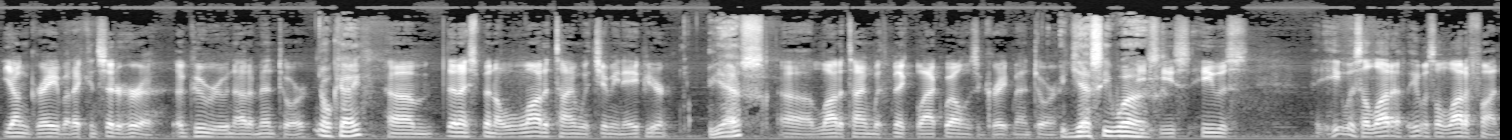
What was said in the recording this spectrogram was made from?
Young Gray, but I consider her a, a guru, not a mentor. Okay. Um, then I spent a lot of time with Jimmy Napier. Yes. Uh, a lot of time with Mick Blackwell, who's a great mentor. Yes, he was. He, he's he was he was a lot of he was a lot of fun.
